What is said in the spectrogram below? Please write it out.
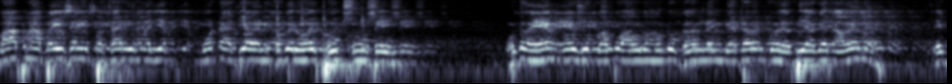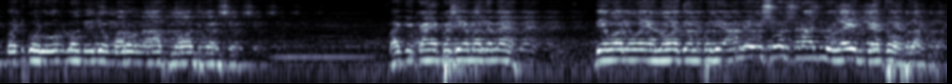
બાપના પૈસાની પથારીમાં જે મોટા થયા હોય એને ખબર હોય, ભૂખ શું છે. હું તો એમ કહું છું, બાપુ, આવડું મોટું ઘર લઈને બેઠા હોય ને, કોઈ અભિયાગત આવે ને, એક બટકો રોટલો દેજો, મારો નાથ નોંધ કરશે. બાકી કાંઈ પછી એમાં તમે દેવાનું હોય ન દેવાનું, પછી આને ઈશ્વર રાજુ લઈને બેઠો ભલા. ભલા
